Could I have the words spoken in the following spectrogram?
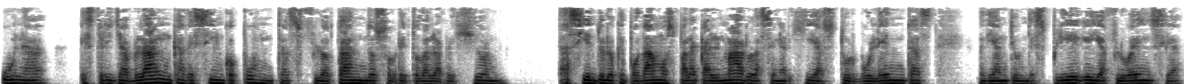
una estrella blanca de cinco puntas flotando sobre toda la región, haciendo lo que podamos para calmar las energías turbulentas mediante un despliegue y afluencia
